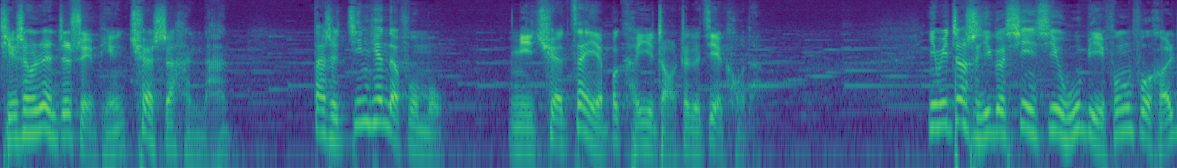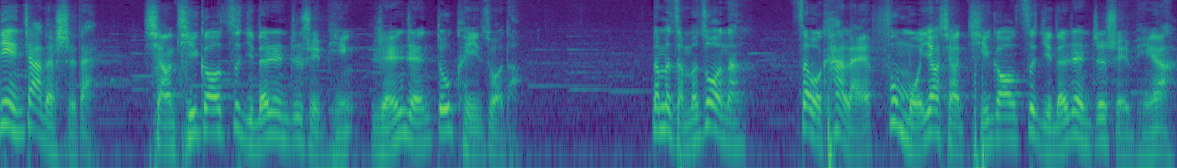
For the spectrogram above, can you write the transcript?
提升认知水平确实很难。但是今天的父母，你却再也不可以找这个借口的。因为这是一个信息无比丰富和廉价的时代，想提高自己的认知水平，人人都可以做到。那么怎么做呢？在我看来，父母要想提高自己的认知水平啊，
